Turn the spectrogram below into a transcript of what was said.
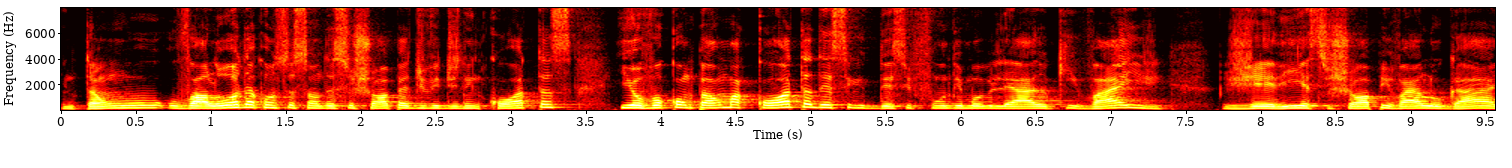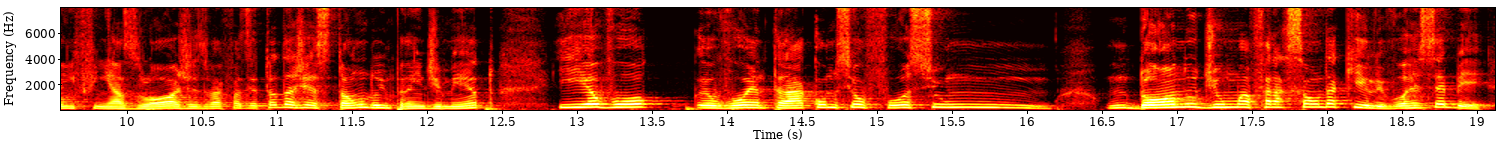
Então, o, o, valor da construção desse shopping é dividido em cotas e eu vou comprar uma cota desse, desse fundo imobiliário que vai gerir esse shopping, vai alugar, enfim, as lojas, vai fazer toda a gestão do empreendimento e eu vou, eu vou entrar como se eu fosse um, um dono de uma fração daquilo e vou receber.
